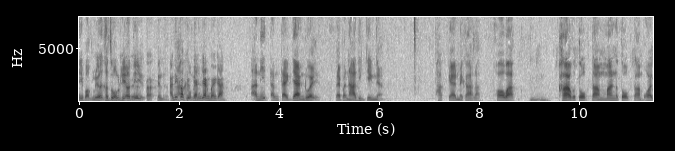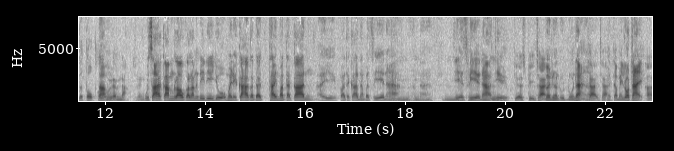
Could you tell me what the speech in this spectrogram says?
นีบอกเหลือกระทรวงเดียวที่เออยังอันนี้ก็คือแข่งแย่งเหมือนกัน อันนี้ตั้งแตกแย่งด้วย แต่ปัญหาจริง ๆ เนี่ยพรรคแกนไม่กล้ารับ เพราะว่าอืมข้าวก็ตกตามมันก็ตกตามอ้อยก็ตกตามเรื่องหนักเรื่องอุตสาหกรรมเรากำลังดี ๆ อยู่อเมริกาก็จะใช้มาตรการไอ้มาตรการทางภาษีนะฮะนะ GSP นะฮะที่ GSP ใช่เงินเงินอุดหนุนอะใช่ใช่จะไม่ลดให้อ่า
